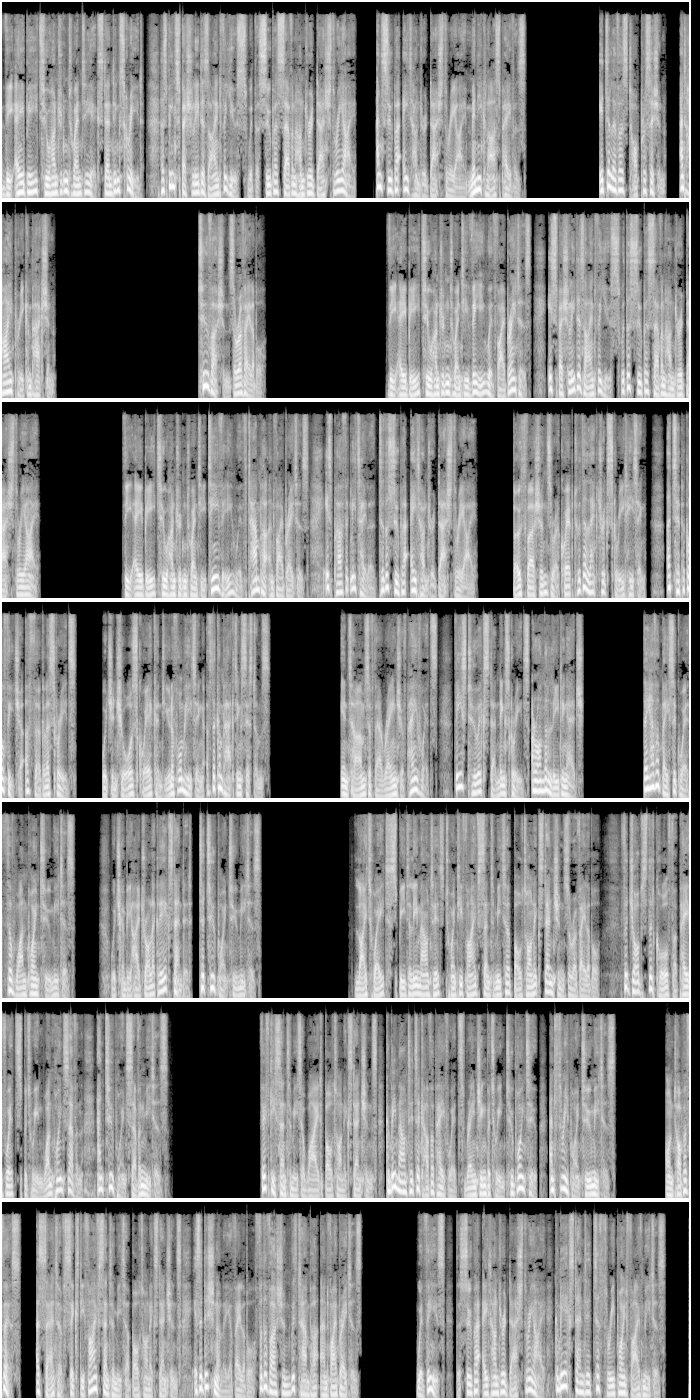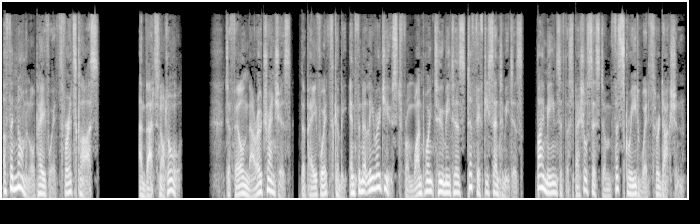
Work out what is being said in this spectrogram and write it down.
The AB220 extending screed has been specially designed for use with the Super 700-3i and Super 800-3i mini-class pavers. It delivers top precision and high pre-compaction. Two versions are available. The AB220V with vibrators is specially designed for use with the Super 700-3i. The AB220TV with tamper and vibrators is perfectly tailored to the Super 800-3i. Both versions are equipped with electric screed heating, a typical feature of VÖGELE screeds, which ensures quick and uniform heating of the compacting systems. In terms of their range of pave widths, these two extending screeds are on the leading edge. They have a basic width of 1.2 meters which can be hydraulically extended to 2.2 meters. Lightweight, speedily mounted 25 centimeter bolt-on extensions are available for jobs that call for pave widths between 1.7 and 2.7 meters. 50 centimeter wide bolt-on extensions can be mounted to cover pave widths ranging between 2.2 and 3.2 meters. On top of this, a set of 65cm bolt-on extensions is additionally available for the version with tamper and vibrators. With these, the Super 800-3i can be extended to 3.5 meters, a phenomenal pave width for its class. And that's not all. To fill narrow trenches, the pave width can be infinitely reduced from 1.2 meters to 50 centimeters by means of the special system for screed width reduction.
